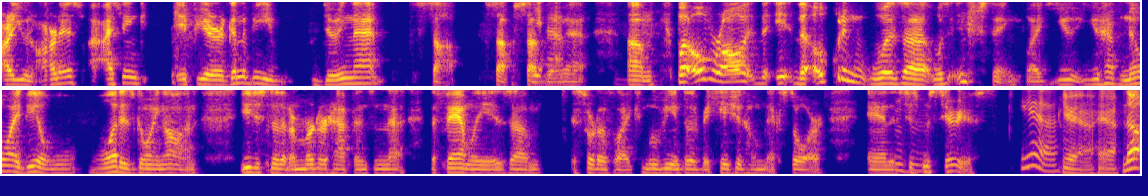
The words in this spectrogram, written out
are you an artist? I- i think if you're going to be doing that stop stop stop Yeah. doing that. Um but overall the it, the opening was uh was interesting. Like you you have no idea what is going on. You just know that a murder happens and that the family is um is sort of like moving into their vacation home next door and it's just Mhm. mysterious Yeah. Yeah, yeah. No,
